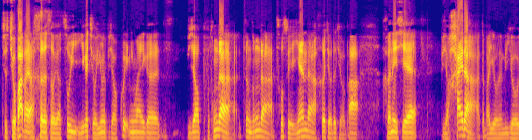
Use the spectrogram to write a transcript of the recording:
就酒吧，大家喝的时候要注意，一个酒因为比较贵，另外一个比较普通的、正宗的抽水烟的、喝酒的酒吧和那些比较嗨的，对吧？有有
